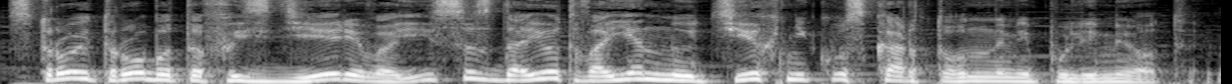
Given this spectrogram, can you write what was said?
строит роботов из дерева и создает военную технику с картонными пулеметами.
